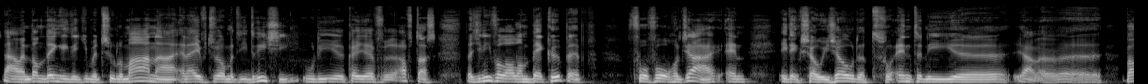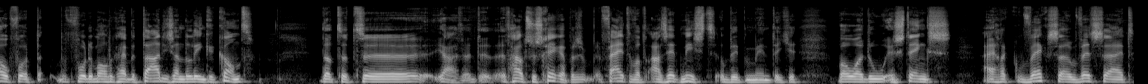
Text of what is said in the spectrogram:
nou, en dan denk ik dat je met Sulemana en eventueel met Idrissi... Hoe die eh, kan je even aftasten. Dat je in ieder geval al een backup hebt voor volgend jaar. En ik denk sowieso dat voor Anthony... ja, maar ook voor, voor de mogelijkheid met Tadis aan de linkerkant... Dat het, eh, ja, het, het houdt zo scherp. Is in feite wat AZ mist op dit moment. Dat je Boadu en Stenks eigenlijk op wedstrijd, wedstrijd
